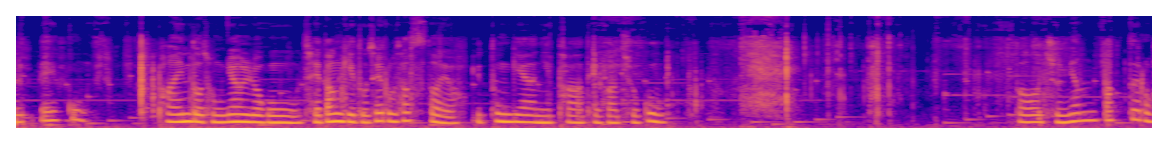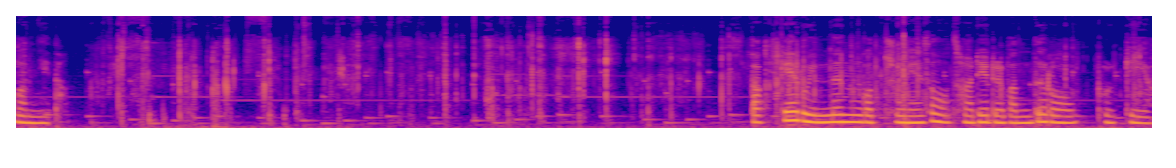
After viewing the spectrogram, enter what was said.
이거를 빼고 바인더 정리하려고 재단기도 새로 샀어요. 유통기한이 다 돼가지고 넣어주면 딱 들어갑니다. 낱개로 있는 것 중에서 자리를 만들어 볼게요.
